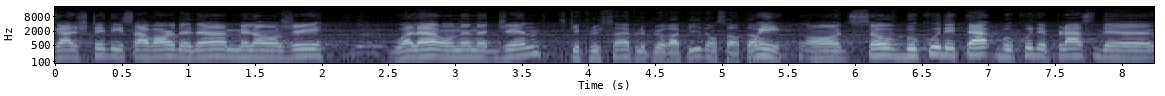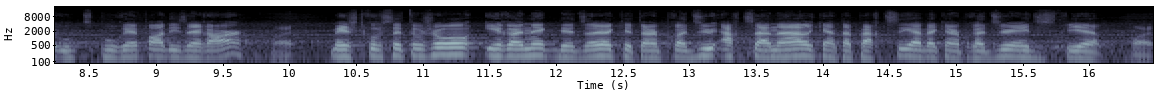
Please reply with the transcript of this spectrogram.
rajouter des saveurs dedans, mélanger. Voilà, on a notre gin. Ce qui est plus simple et plus rapide, on s'entend? Oui, on tu sauves beaucoup d'étapes, beaucoup de places de, où tu pourrais faire des erreurs. Ouais. Mais je trouve que c'est toujours ironique de dire que tu un produit artisanal quand tu as parti avec un produit industriel. Ouais.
